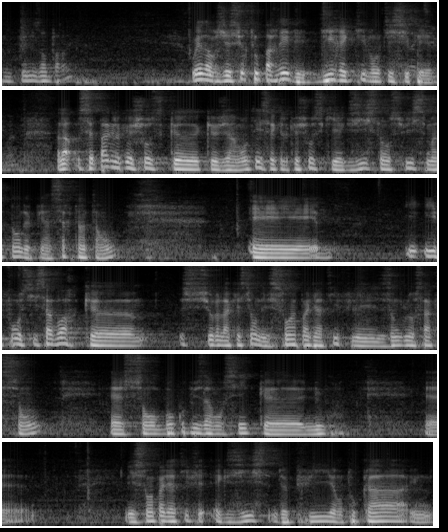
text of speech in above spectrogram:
Vous pouvez nous en parler? Oui, alors j'ai surtout parlé des directives anticipées. Alors, c'est pas quelque chose que, que j'ai inventé, c'est quelque chose qui existe en Suisse maintenant depuis un certain temps. Et il faut aussi savoir que sur la question des soins palliatifs, les anglo-saxons euh, sont beaucoup plus avancés que nous. Euh, les soins palliatifs existent depuis en tout cas une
